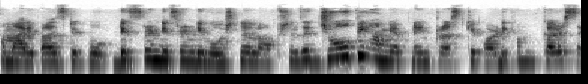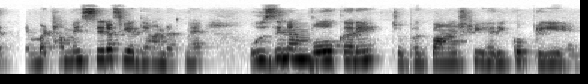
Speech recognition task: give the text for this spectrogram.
हमारे पास डिफरेंट डिफरेंट डिवोशनल ऑप्शन है, जो भी हमें अपने इंटरेस्ट के अकॉर्डिंग हम कर सकते हैं। बट हमें सिर्फ़ ये ध्यान रखना है उस दिन हम वो करें जो भगवान श्री हरि को प्रिय है।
